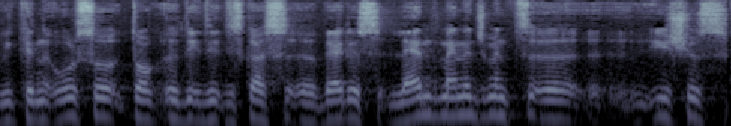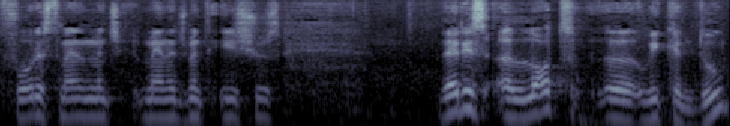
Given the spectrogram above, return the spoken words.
we can also talk, uh, discuss uh, various land management uh, issues, forest management, management, issues. There is a lot we can do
